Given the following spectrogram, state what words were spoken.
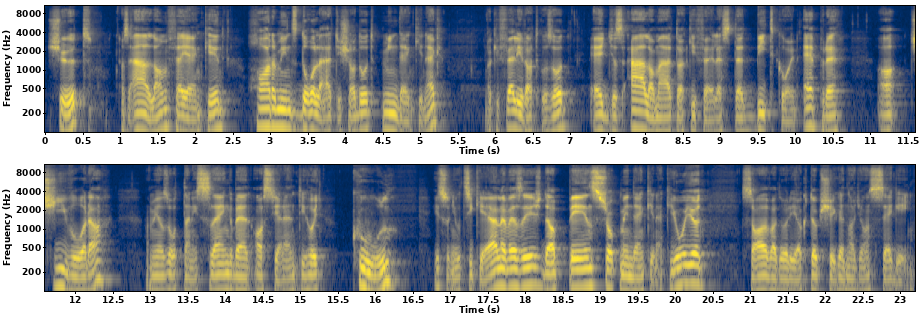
Sőt, az állam fejenként 30 dollárt is adott mindenkinek, aki feliratkozott egy az állam által kifejlesztett bitcoin appre, a Chivora, ami az ottani slangben azt jelenti, hogy cool, iszonyú ciki elnevezés, de a pénz sok mindenkinek jó jött, szalvadoriak többsége nagyon szegény.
